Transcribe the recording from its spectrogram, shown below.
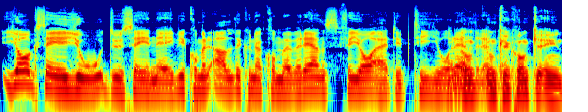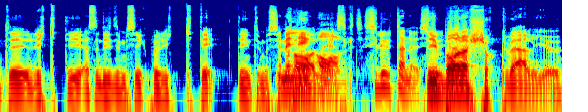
jag säger jo, du säger nej. Vi kommer aldrig kunna komma överens för jag är typ tio år äldre On- än Onkel dig. Konke är ju inte riktigt, alltså det är inte musik på riktigt. Det är inte Men lägg av. musikaliskt. Sluta nu. Det är ju sluta bara shock value.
